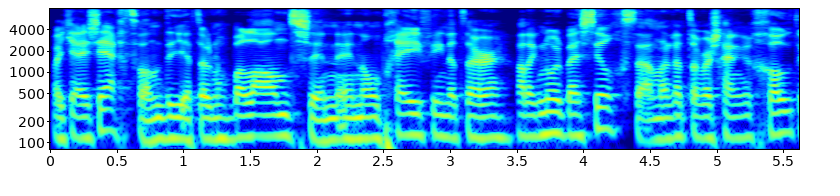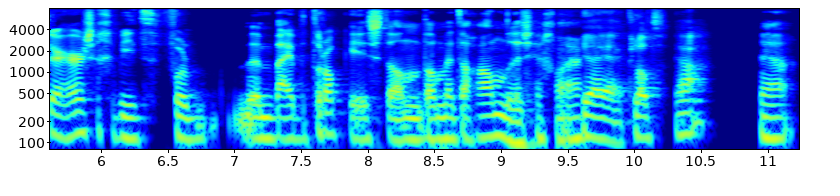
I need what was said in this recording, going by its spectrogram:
wat jij zegt, van, je hebt ook nog balans en, en omgeving. Dat er, had ik nooit bij stilgestaan. Maar dat er waarschijnlijk een groter hersengebied voor, bij betrokken is dan, dan met de handen, zeg maar. Ja, ja klopt. Ja. ja.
